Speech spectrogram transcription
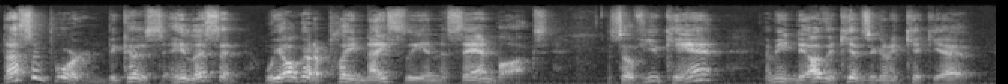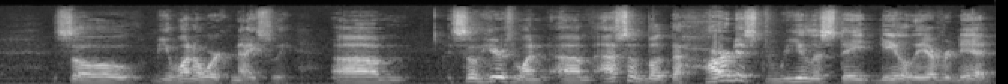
That's important because hey, listen, we all got to play nicely in the sandbox. So if you can't, I mean, the other kids are going to kick you out. So you want to work nicely. Um, so here's one. Um, ask them about the hardest real estate deal they ever did.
